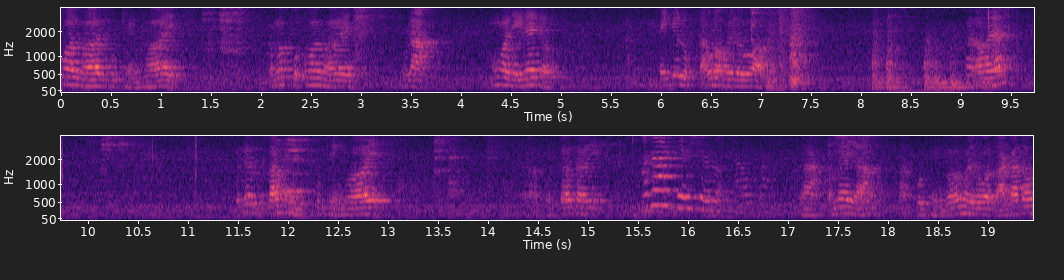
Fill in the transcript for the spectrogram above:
開佢，撥平佢，咁樣撥開佢，好啦。咁我哋咧就俾啲綠豆落去咯喎， hết rồi á. Cái lục táo thì không chuyện thôi lục táo thôi có ra xíu xíu lục táo không là cái gì vậy? Là cuộc chuyện đó thôi đại cả tôi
